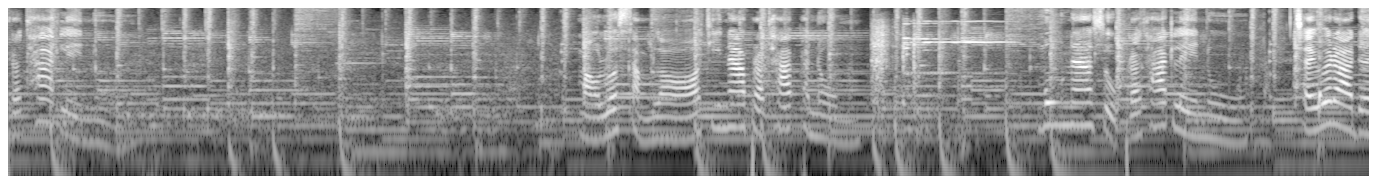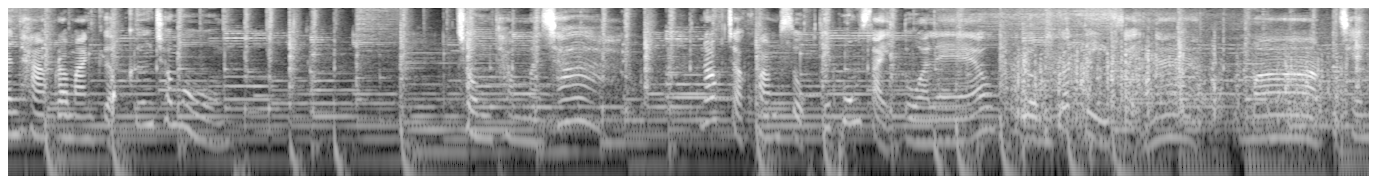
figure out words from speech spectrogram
พระธาตุเลนูเหมารถสำล้อที่หน้าพระธาตุพนม มุ่งหน้าสู่พระธาตุเลนู ใช้เวลาเดินทางประมาณเกือบครึ่งชั่วโมง ชมธรรมชาติ นอกจากความสุขที่พุ่งใส่ตัวแล้วลมก็ตีใส่หน้ามากเช่น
